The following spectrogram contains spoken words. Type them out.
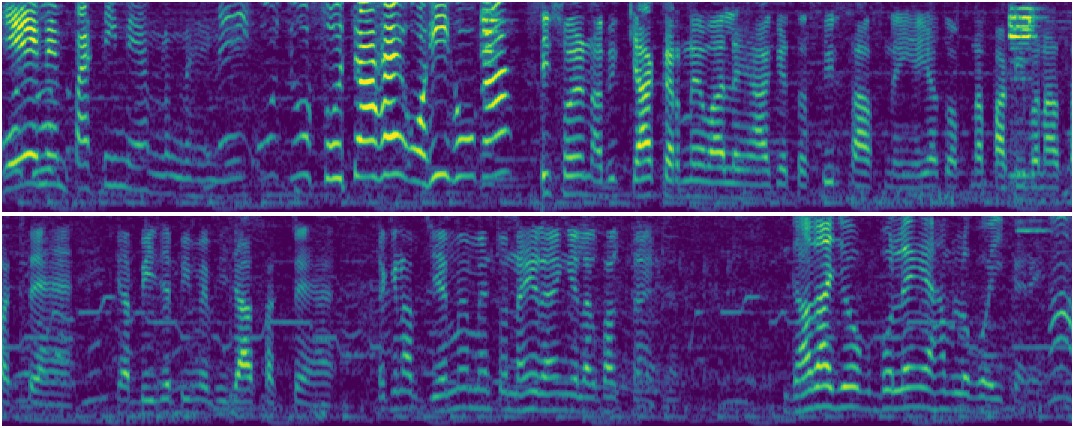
जेएमएम पार्टी में हम लोग रहेंगे। वो जो सोचा है वही होगा। सोरेन अभी क्या करने वाले हैं आगे? तस्वीर साफ़ नहीं है या तो अपना पार्टी बना सकते हैं या बीजेपी में भी जा सकते हैं। लेकिन अब जेएमएम में तो नहीं रहेंगे लगभग दादा जो बोलेंगे हम लोग वही करेंगे। हाँ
